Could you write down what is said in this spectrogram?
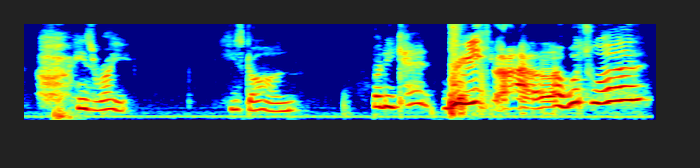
He's right. He's gone. But he can't be. Uh, what's what?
